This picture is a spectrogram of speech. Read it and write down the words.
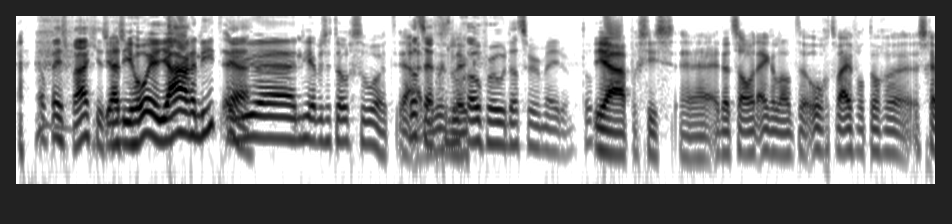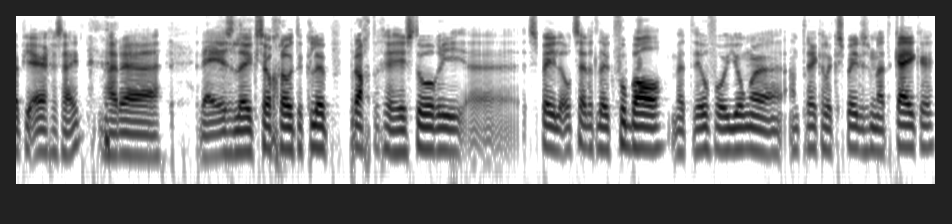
opeens praatjes. Ja, die hoor je jaren niet en nu, uh, nu hebben ze het hoogste woord. Ja, dat zegt genoeg leuk. over hoe dat ze weer meedoen, toch? Ja, precies. dat zal in Engeland ongetwijfeld toch een schepje erger zijn. Maar nee, is leuk. Zo'n grote club, prachtige historie, spelen ontzettend leuk voetbal met heel veel jonge, aantrekkelijke spelers om naar te kijken.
